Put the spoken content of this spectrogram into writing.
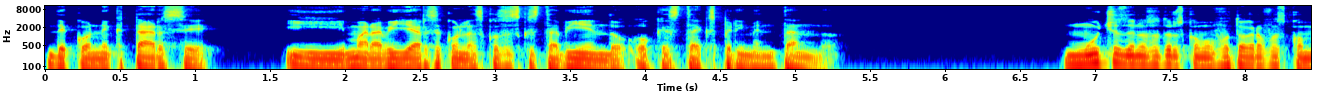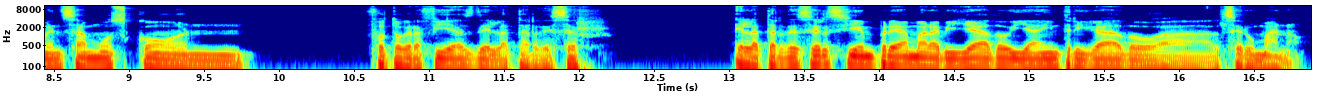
de conectarse y maravillarse con las cosas que está viendo o que está experimentando. Muchos de nosotros como fotógrafos comenzamos con fotografías del atardecer. El atardecer siempre ha maravillado y ha intrigado al ser humano.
